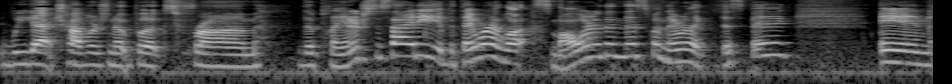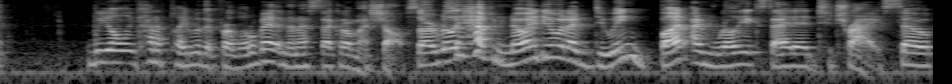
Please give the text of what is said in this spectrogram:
we got Traveler's Notebooks from the Planner Society, but they were a lot smaller than this one. They were like this big, and we only kind of played with it for a little bit and then I stuck it on my shelf. So I really have no idea what I'm doing, but I'm really excited to try. So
